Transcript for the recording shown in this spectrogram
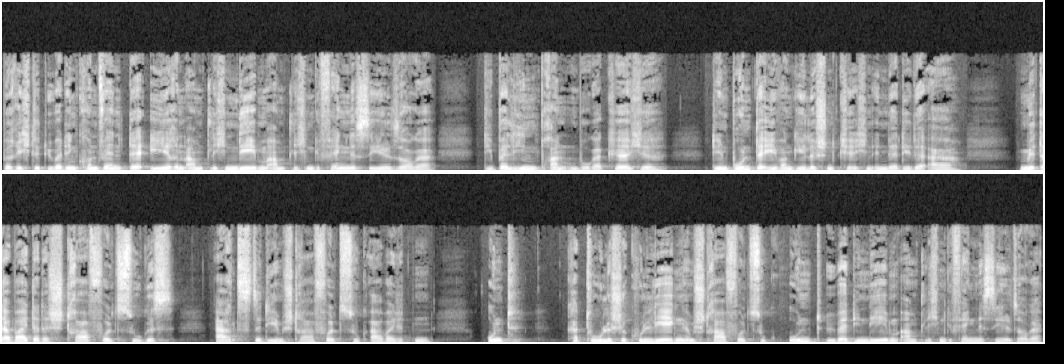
berichtet, über den Konvent der ehrenamtlichen, nebenamtlichen Gefängnisseelsorger, die Berlin-Brandenburger Kirche, den Bund der evangelischen Kirchen in der DDR, Mitarbeiter des Strafvollzuges, Ärzte, die im Strafvollzug arbeiteten und katholische Kollegen im Strafvollzug und über die nebenamtlichen Gefängnisseelsorger,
